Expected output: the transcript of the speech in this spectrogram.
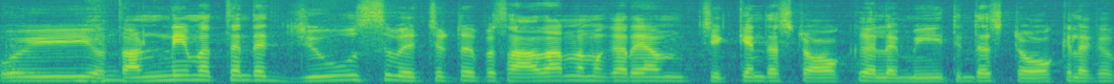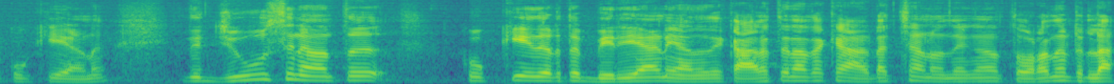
ഒയ്യോ തണ്ണിമത്തന്റെ ജ്യൂസ് വെച്ചിട്ട് ഇപ്പൊ സാധാരണ നമുക്കറിയാം ചിക്കന്റെ സ്റ്റോക്ക് അല്ലെ മീറ്റിന്റെ സ്റ്റോക്കിലൊക്കെ കുക്ക് ചെയ്യാണ്. ഇത് ജ്യൂസിനകത്ത് കുക്ക് ചെയ്തെടുത്ത ബിരിയാണിയാണ്. ഇത് കാലത്തിനകത്തൊക്കെ അടച്ചാണ് ഒന്നും തുറന്നിട്ടില്ല.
